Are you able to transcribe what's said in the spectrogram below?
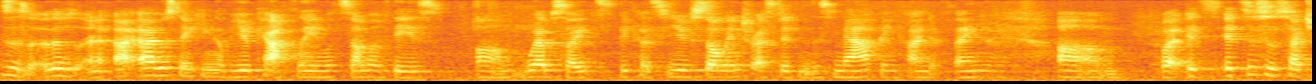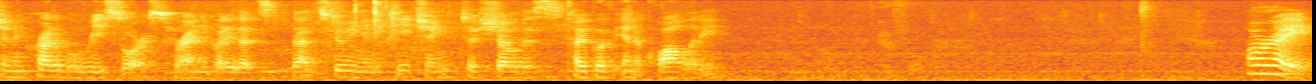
This is, this is I, I was thinking of you, Kathleen, with some of these um, websites because you're so interested in this mapping kind of thing. Um, but it's, it's, this is such an incredible resource for anybody that's, that's doing any teaching to show this type of inequality. All right,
